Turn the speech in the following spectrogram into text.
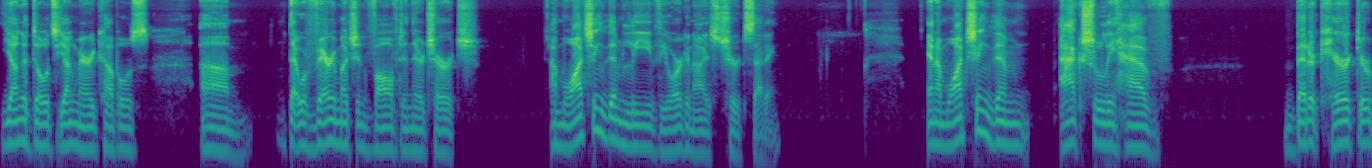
young adults, young married couples, um, that were very much involved in their church. I'm watching them leave the organized church setting. And I'm watching them actually have better character,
